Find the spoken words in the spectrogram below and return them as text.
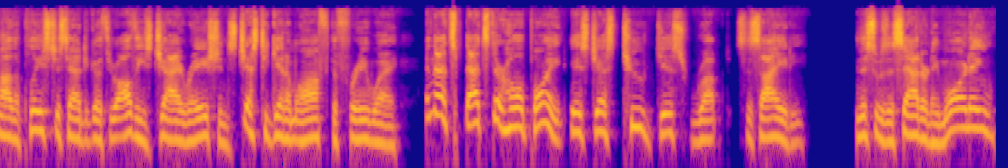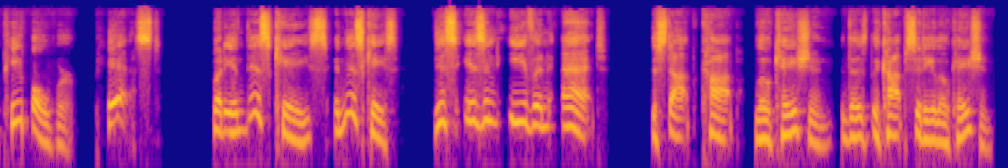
uh, the police just had to go through all these gyrations just to get them off the freeway. And that's that's their whole point is just to disrupt society. This was a Saturday morning. People were pissed. But in this case, in this case, this isn't even at the stop cop location, the, the cop city location.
